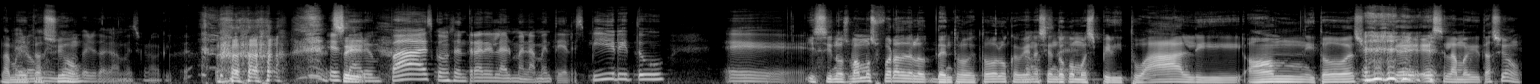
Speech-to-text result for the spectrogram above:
La meditación. que yo te. Estar en paz, concentrar el alma, la mente y el espíritu. Eh, Y si nos vamos fuera de lo- dentro de todo lo que viene No siendo sé. como espiritual y om y todo eso, ¿qué es la meditación?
